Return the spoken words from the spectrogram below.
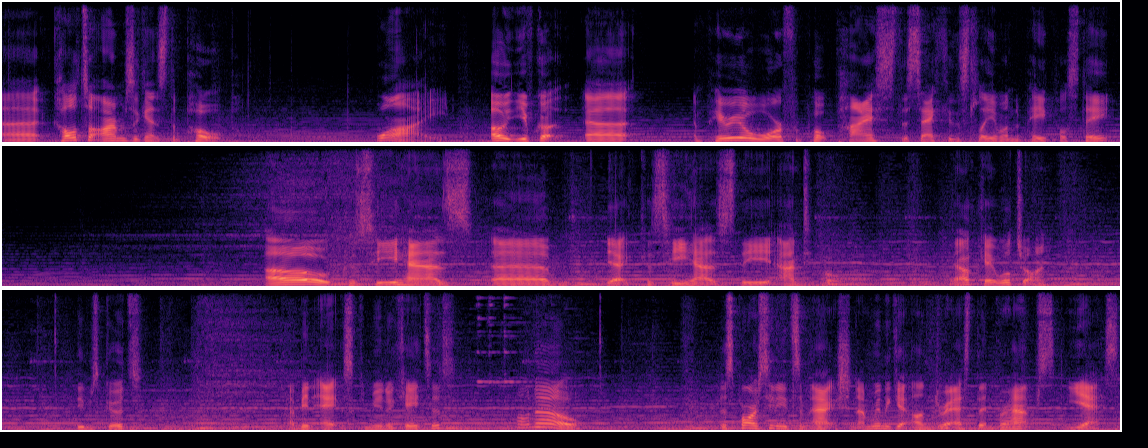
Uh, call to arms against the Pope. Why? Oh, you've got uh, Imperial War for Pope Pius II's claim on the Papal State. Oh, because he has, um, yeah, because he has the antipope. Yeah, okay, we'll join. Seems good. I've been excommunicated. Oh no. This party needs some action. I'm going to get undressed, then perhaps, yes,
